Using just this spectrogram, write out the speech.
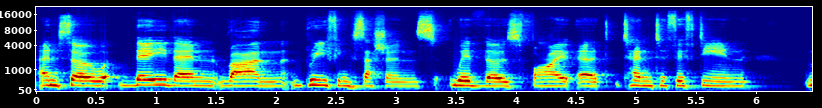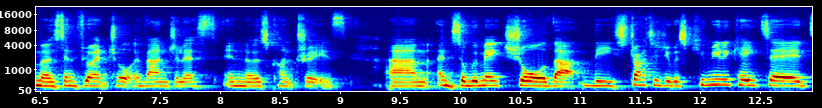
and so they then ran briefing sessions with those five, uh, 10 to 15 most influential evangelists in those countries um, and so we made sure that the strategy was communicated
